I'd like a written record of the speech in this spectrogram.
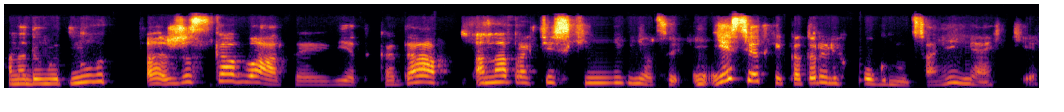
Она думает, ну вот а, жестковатая ветка, да, она практически не гнется. Есть ветки, которые легко гнутся, они мягкие.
